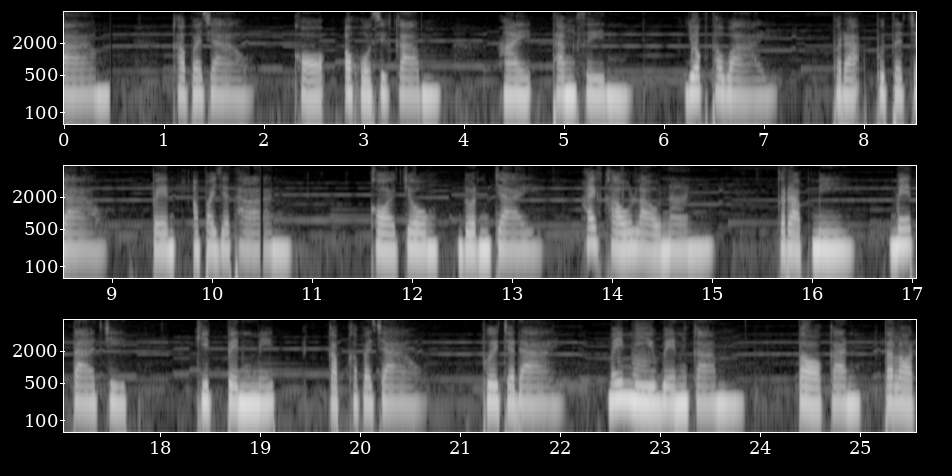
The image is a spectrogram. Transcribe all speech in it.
ตาม ข้าพเจ้า ขออโหสิกรรม ให้ทั้งสิน้น ยกถวาย พระพุทธเจ้า เป็นอภัยทาน ขอจงดลใจให้เขาเหล่านั้น กลับมีเมตตาจิต คิดเป็นมิตรกับข้าพเจ้า เพื่อจะได้ไม่มีเวรกรรม ต่อกันตลอด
